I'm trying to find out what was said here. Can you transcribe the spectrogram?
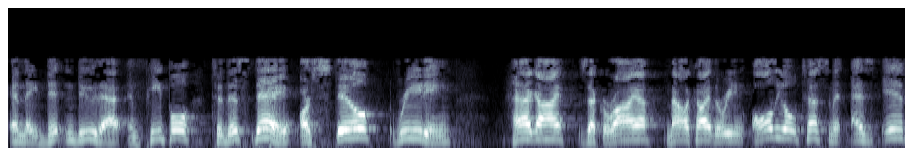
and they didn't do that. And people to this day are still reading Haggai, Zechariah, Malachi. They're reading all the Old Testament as if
